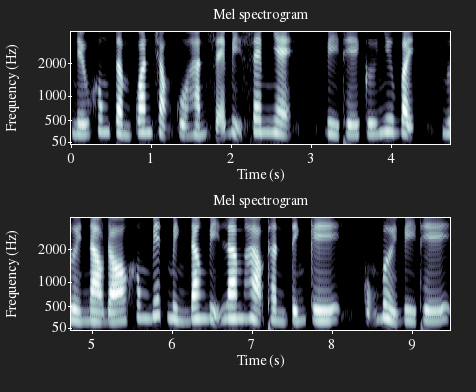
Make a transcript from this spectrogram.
nếu không tầm quan trọng của hắn sẽ bị xem nhẹ. Vì thế cứ như vậy, người nào đó không biết mình đang bị Lam Hạo Thần tính kế, cũng bởi vì thế,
